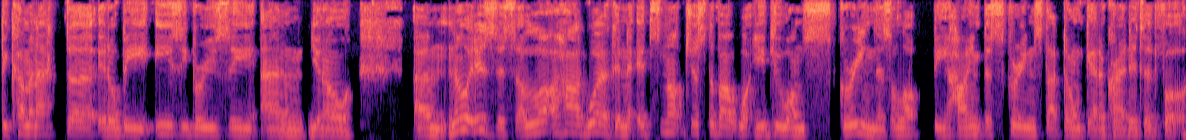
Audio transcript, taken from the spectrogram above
become an actor. It'll be easy breezy," and you know, um, no, it is. It's a lot of hard work, and it's not just about what you do on screen. There's a lot behind the screens that don't get accredited for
